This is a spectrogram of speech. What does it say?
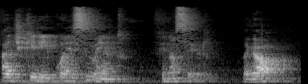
adquirir conhecimento financeiro. Legal?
